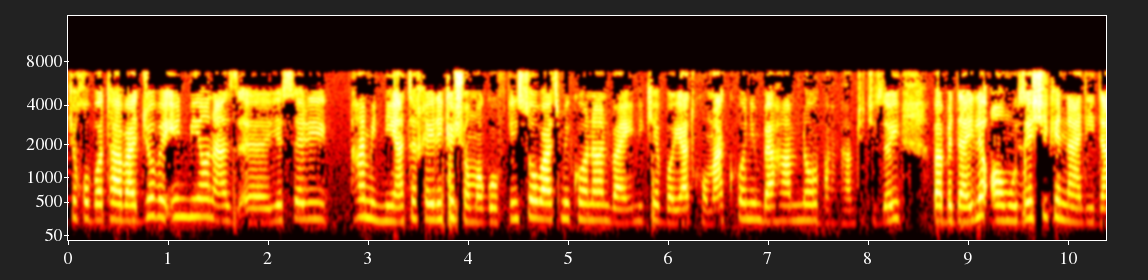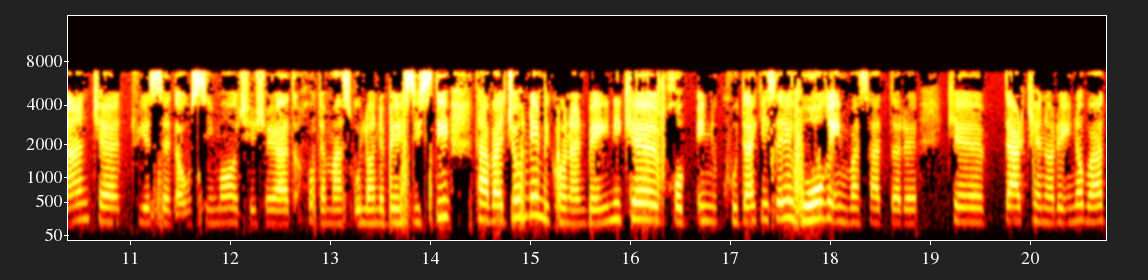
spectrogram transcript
که خب با توجه به این میان از یه سری همین نیت خیلی که شما گفتین صحبت می‌کنن و اینی که باید کمک کنیم به هم نوع و همچین چیزایی و به دلیل آموزشی که ندیدن چه توی صدا و سیما چه شاید خود مسئولان بهزیستی توجه نمی‌کنن به اینی که خب این کودک سری حقوق این وسط داره که در کنار اینا باید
